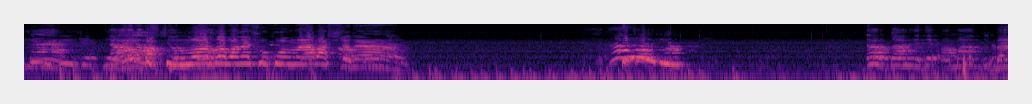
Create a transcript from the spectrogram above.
izleyecekler. Ya bak bunlar çok olmaya başladı Ben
